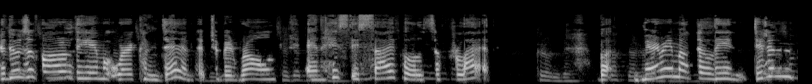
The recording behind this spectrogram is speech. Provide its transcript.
And those who followed him were condemned to be wrong, and his disciples fled. But Mary Magdalene didn't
